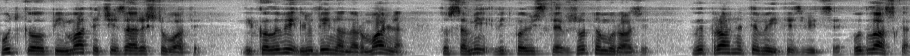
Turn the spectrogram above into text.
будь-кого піймати чи заарештувати? І коли ви людина нормальна, то самі відповісте в жодному разі. ви прагнете вийти звідси. Будь ласка,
